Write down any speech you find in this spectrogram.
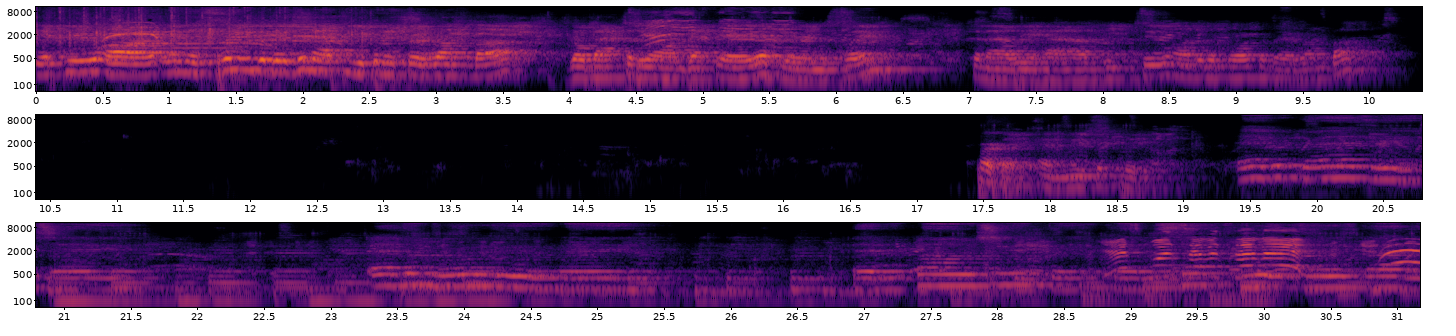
If you are in the swing division after you finish your rumba, go back to the on deck area if you're in the swing. So now we have heat two onto the floor for their rumba. Perfect, and music please. Every breath you take, every move you Amen.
